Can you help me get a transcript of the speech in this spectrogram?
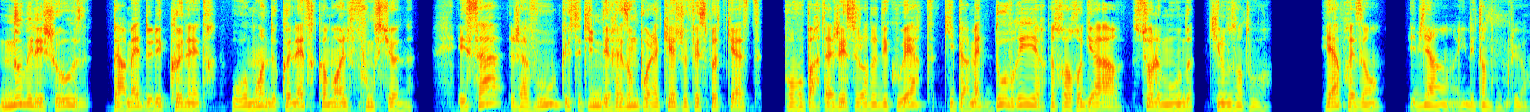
Nommer les choses permet de les connaître, ou au moins de connaître comment elles fonctionnent. Et ça, j'avoue que c'est une des raisons pour laquelle je fais ce podcast, pour vous partager ce genre de découvertes qui permettent d'ouvrir notre regard sur le monde qui nous entoure. Et à présent, eh bien, il est temps de conclure.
